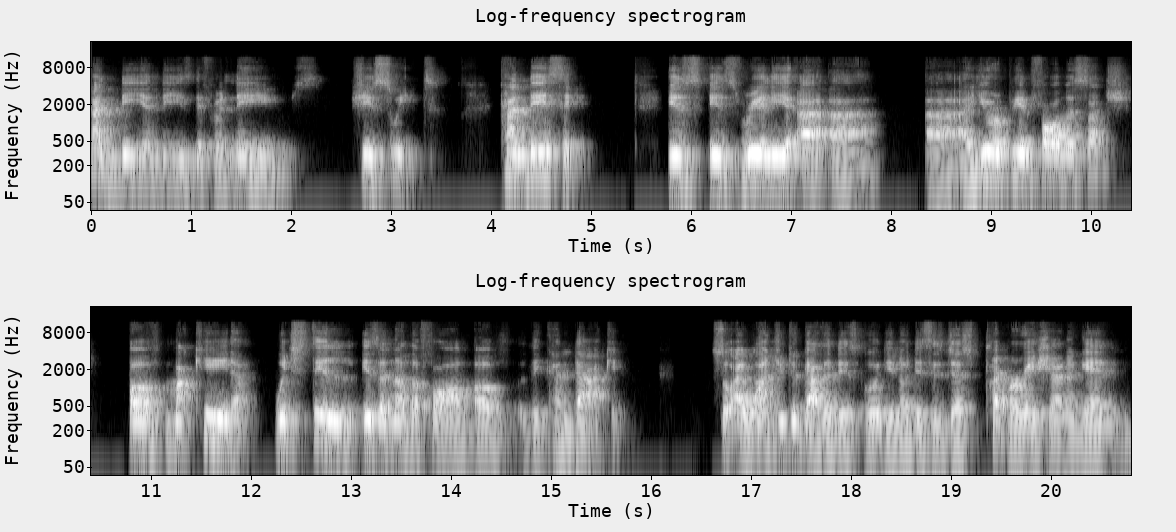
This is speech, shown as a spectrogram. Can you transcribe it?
Candy and these different names. She's sweet. Candace is, is really a, a, a European form as such of Makeda, which still is another form of the Kandake. So I want you to gather this good. You know, this is just preparation again.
